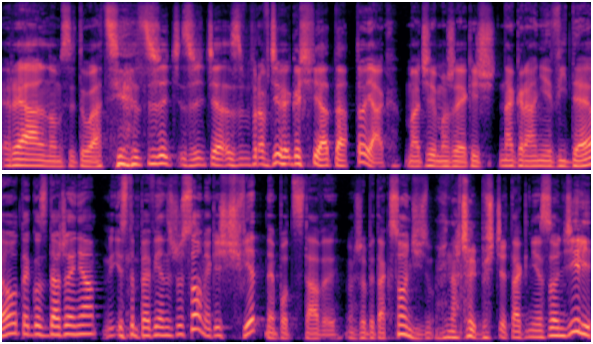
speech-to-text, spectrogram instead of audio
realną sytuację z, ży z życia, z prawdziwego świata. To jak? Macie może jakieś nagranie wideo tego zdarzenia? Jestem pewien, że są jakieś świetne podstawy, żeby tak sądzić. No, inaczej byście tak nie sądzili.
